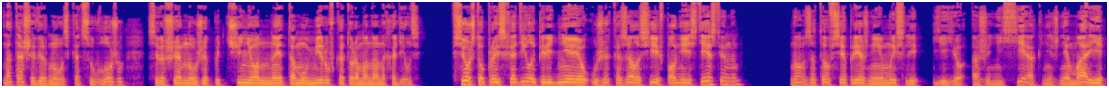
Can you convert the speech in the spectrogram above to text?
Наташа вернулась к отцу в ложу, совершенно уже подчиненная тому миру, в котором она находилась. Все, что происходило перед нею, уже казалось ей вполне естественным, но зато все прежние мысли ее о женихе, о княжне Марье,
